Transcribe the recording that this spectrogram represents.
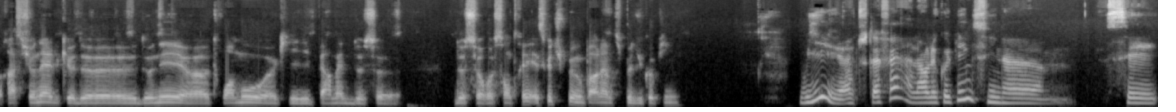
rationnel que de donner euh, trois mots qui permettent de se, de se recentrer. Est-ce que tu peux nous parler un petit peu du coping? Oui, tout à fait. Alors, le coping, c'est une c'est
